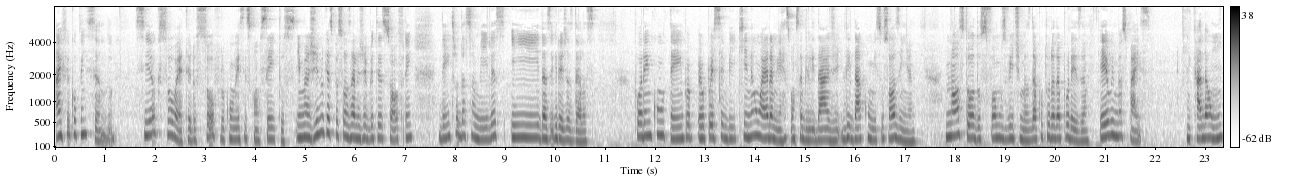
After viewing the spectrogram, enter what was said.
Aí fico pensando, se eu que sou hétero sofro com esses conceitos, imagino que as pessoas LGBT sofrem dentro das famílias e das igrejas delas. Porém, com o tempo, eu percebi que não era minha responsabilidade lidar com isso sozinha. Nós todos fomos vítimas da cultura da pureza, eu e meus pais. E cada um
